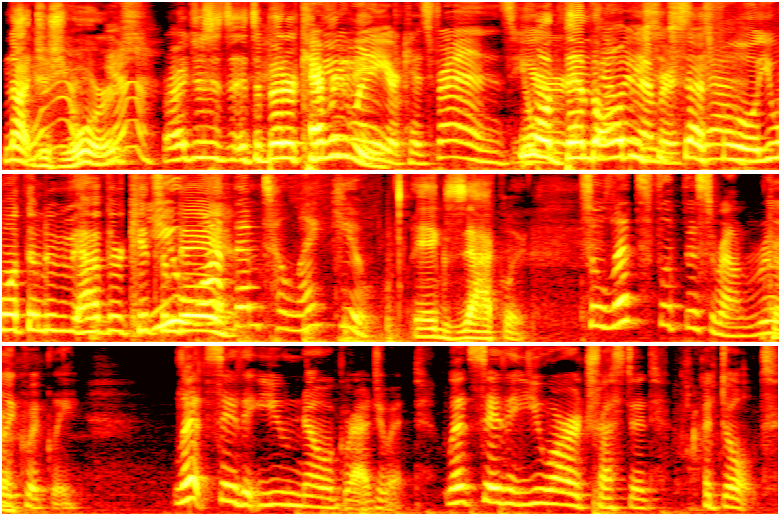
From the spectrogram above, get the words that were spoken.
not just yours, yeah. right? Just it's, it's a better community. Every one of your kids' friends. You want them to all be members, successful. You want them to have their kids You someday. want them to like you. exactly. So let's flip this around really Okay. quickly. Let's say that you know a graduate. Let's say that you are a trusted adult.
